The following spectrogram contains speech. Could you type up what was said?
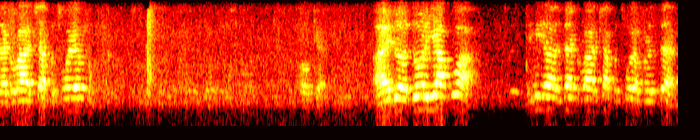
Zechariah chapter 12. Okay. All right, uh, daughter Yahweh. Give me uh, Zechariah chapter 12, verse 7.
